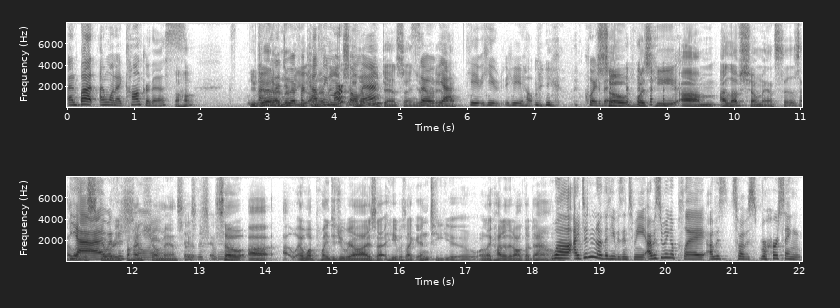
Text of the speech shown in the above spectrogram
and but I want to conquer this. Uh huh. You I did. want I to do it for you, Kathleen you- Marshall, I remember man. you dancing. So yeah, he he he helped me quite a bit. So was he? Um, I love showmances. I Yeah, love the stories behind showman. Showmances. showman. So uh, at what point did you realize that he was like into you, or like how did it all go down? Well, I didn't know that he was into me. I was doing a play. I was so I was rehearsing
